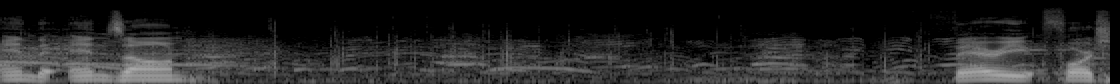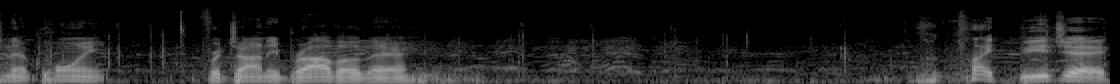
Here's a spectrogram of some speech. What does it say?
in the end zone. Very fortunate point for Johnny Bravo there. Looked like BJ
